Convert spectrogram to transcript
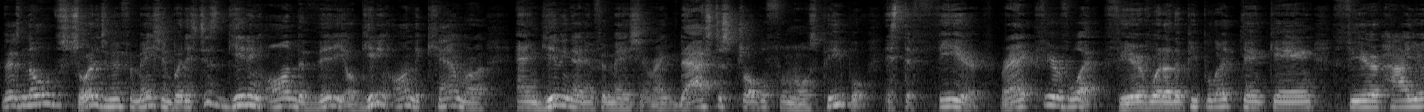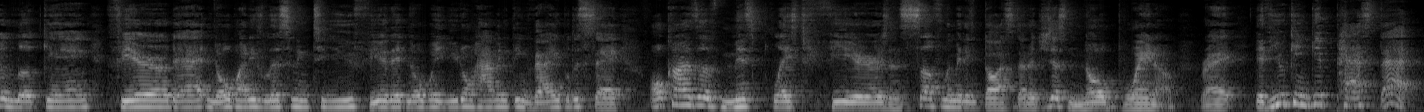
there's no shortage of information, but it's just getting on the video, getting on the camera and giving that information, right? That's the struggle for most people. It's the fear, right? Fear of what? Fear of what other people are thinking, fear of how you're looking, fear that nobody's listening to you, fear that nobody, you don't have anything valuable to say all kinds of misplaced fears and self limiting thoughts that are just no bueno, right? If you can get past that,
